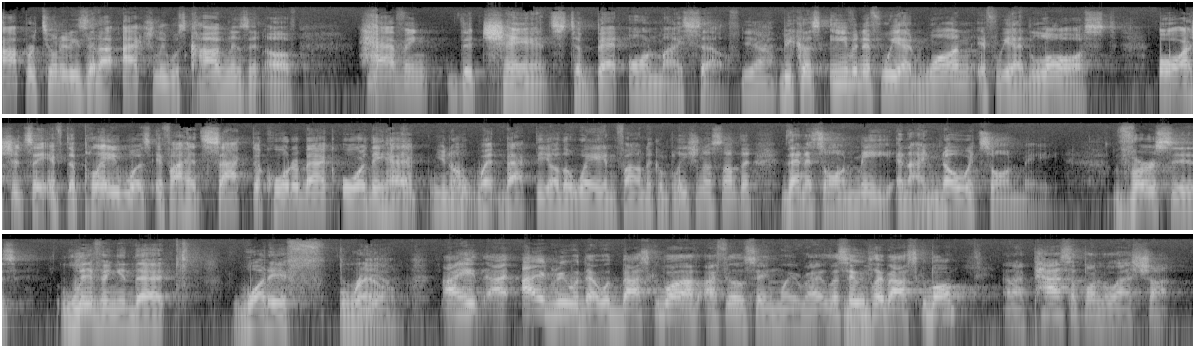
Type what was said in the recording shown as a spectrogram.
opportunities that I actually was cognizant of having the chance to bet on myself. Yeah. Because even if we had won, if we had lost, or I should say, if the play was, if I had sacked the quarterback or they had, you know, went back the other way and found a completion or something, then it's on me, and I know it's on me. Versus living in that what if realm. I hate. I, I agree with that. With basketball, I, I feel the same way, right? Let's say Mm-hmm. we play basketball and I pass up on the last shot,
